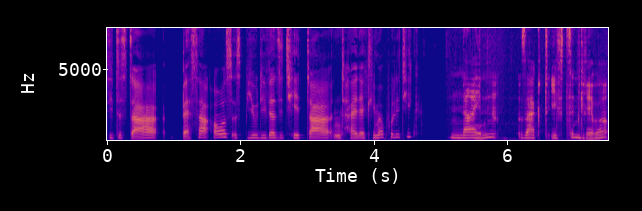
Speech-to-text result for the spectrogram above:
Sieht es da besser aus? Ist Biodiversität da ein Teil der Klimapolitik? Nein, sagt Yves Zingrebe.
